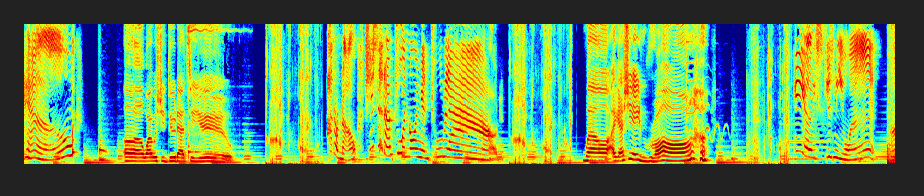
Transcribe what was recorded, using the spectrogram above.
home. Uh, why would she do that to you? I don't know. She said I'm too annoying and too loud. Well, I guess she ain't wrong. Ew, excuse me, what? Oh,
